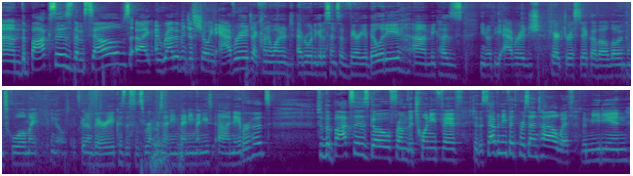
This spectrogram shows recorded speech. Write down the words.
Um, the boxes themselves, I, I, rather than just showing average, I kind of wanted everyone to get a sense of variability um, because you know the average characteristic of a low-income school might, you know, it's going to vary because this is representing many, many uh, neighborhoods. So the boxes go from the 25th to the 75th percentile with the median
